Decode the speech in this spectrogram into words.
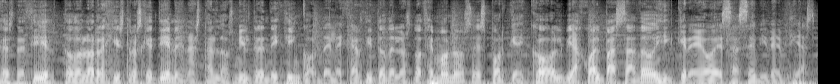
Es decir, todos los registros que tienen hasta el 2035 del ejército de los 12 monos es porque Cole viajó al pasado y creó esas evidencias.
